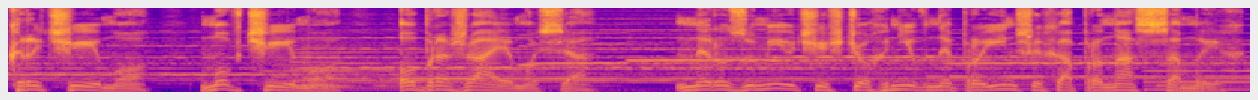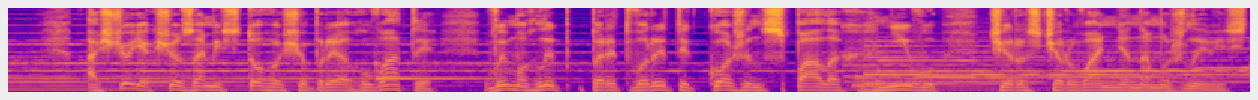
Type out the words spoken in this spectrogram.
кричимо, мовчимо, ображаємося, не розуміючи, що гнів не про інших, а про нас самих. А що, якщо замість того, щоб реагувати, ви могли б перетворити кожен спалах гніву чи розчарування на можливість?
